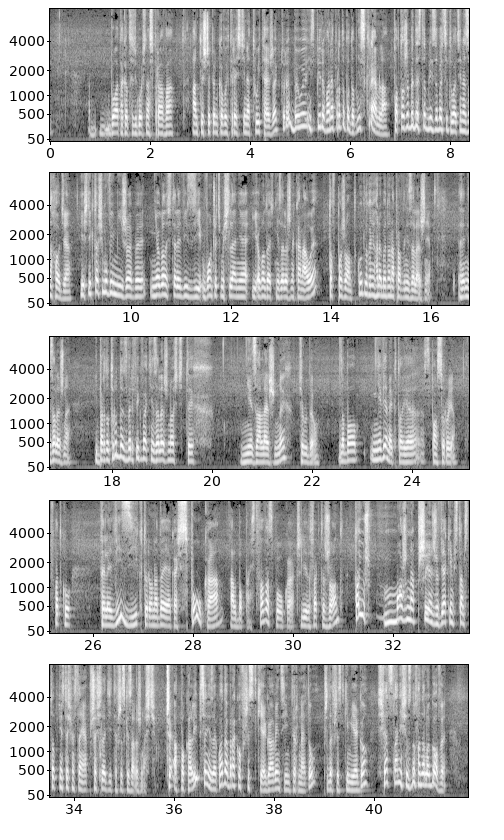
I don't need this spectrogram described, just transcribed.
Była taka dosyć głośna sprawa antyszczepionkowych treści na Twitterze, które były inspirowane prawdopodobnie z Kremla, po to, żeby destabilizować sytuację na Zachodzie. Jeśli ktoś mówi mi, żeby nie oglądać telewizji, włączyć myślenie i oglądać niezależne kanały, to w porządku, tylko niech one będą naprawdę niezależnie, e, niezależne. I bardzo trudno jest zweryfikować niezależność tych niezależnych źródeł, no bo nie wiemy, kto je sponsoruje. W przypadku telewizji, którą nadaje jakaś spółka albo państwowa spółka, czyli de facto rząd, to już można przyjąć, że w jakimś tam stopniu jesteśmy w stanie prześledzić te wszystkie zależności. Czy apokalipsa nie zakłada braku wszystkiego, a więc internetu, przede wszystkim jego? Świat stanie się znów analogowy.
